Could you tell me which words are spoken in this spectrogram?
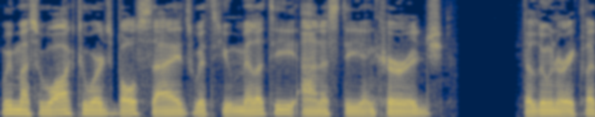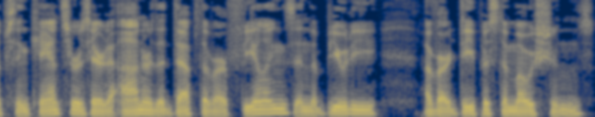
We must walk towards both sides with humility, honesty, and courage. The lunar eclipse in Cancer is here to honor the depth of our feelings and the beauty of our deepest emotions.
